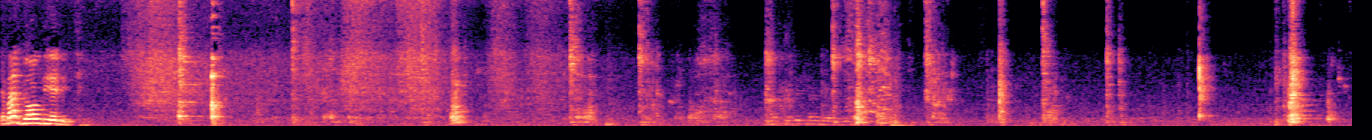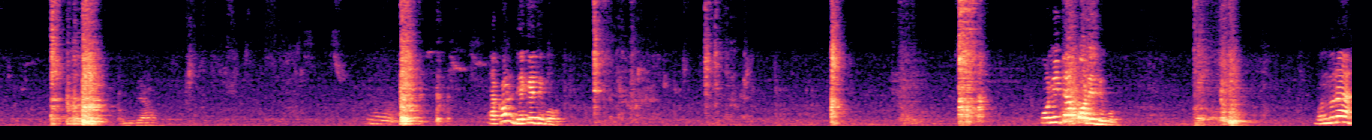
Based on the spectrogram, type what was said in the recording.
এবার জল দিয়ে দিচ্ছি। এখন ঢেকে দিব পনিরটা পরে দেব। বন্ধুরা,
